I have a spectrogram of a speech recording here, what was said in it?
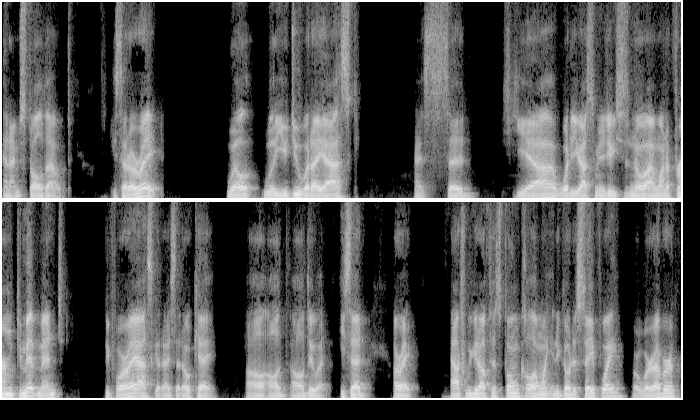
and i'm stalled out. He said all right. Well will you do what i ask? I said yeah what are you asking me to do? He says no i want a firm commitment before i ask it. I said okay i'll i'll, I'll do it. He said all right after we get off this phone call, I want you to go to Safeway or wherever.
